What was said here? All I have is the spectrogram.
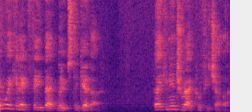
we connect feedback loops together, they can interact with each other.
